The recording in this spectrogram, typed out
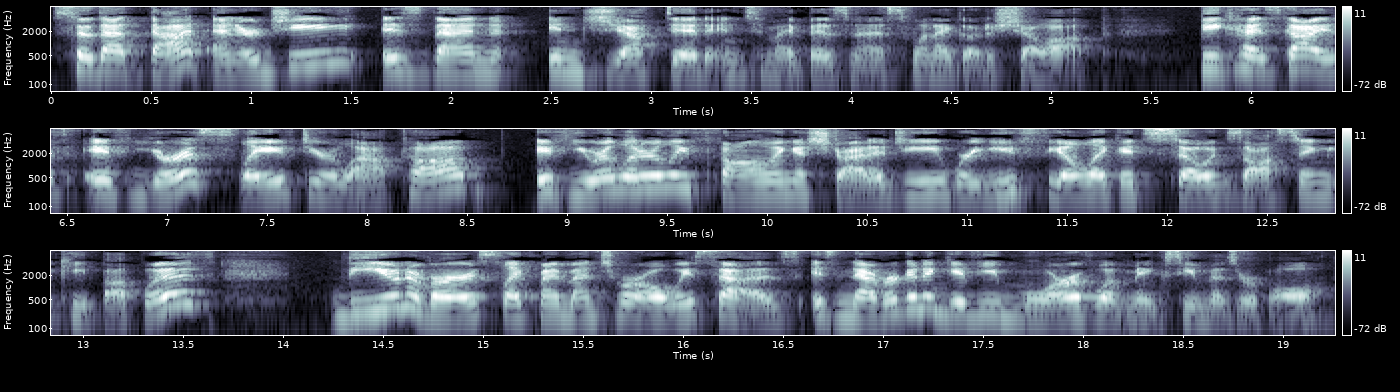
so that that energy is then injected into my business when I go to show up. Because guys, if you're a slave to your laptop, if you're literally following a strategy where you feel like it's so exhausting to keep up with, the universe, like my mentor always says, is never going to give you more of what makes you miserable.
